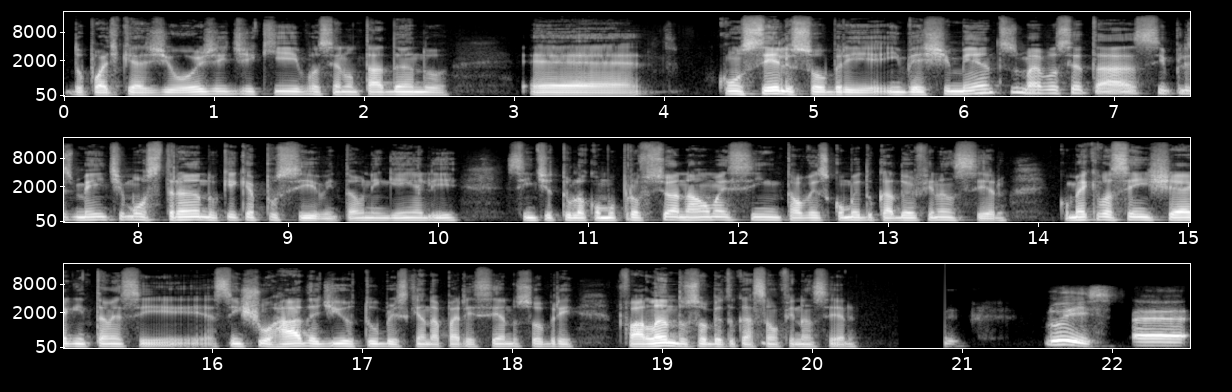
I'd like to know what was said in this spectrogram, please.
do podcast de hoje, de que você não está dando é, conselhos sobre investimentos, mas você está simplesmente mostrando o que, que, é possível. Então ninguém ali se intitula como profissional, mas sim talvez como educador financeiro. Como é que você enxerga então esse, essa enxurrada de YouTubers que anda aparecendo sobre falando sobre educação financeira? Luiz, é,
